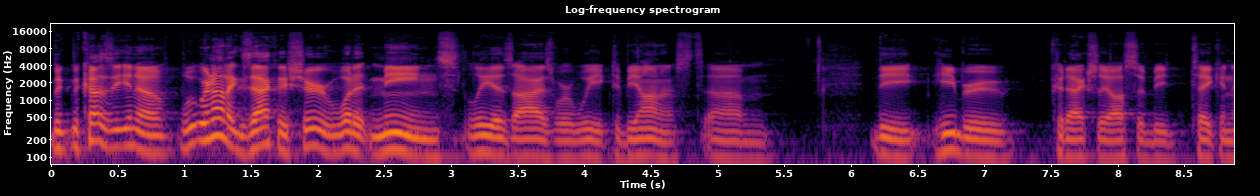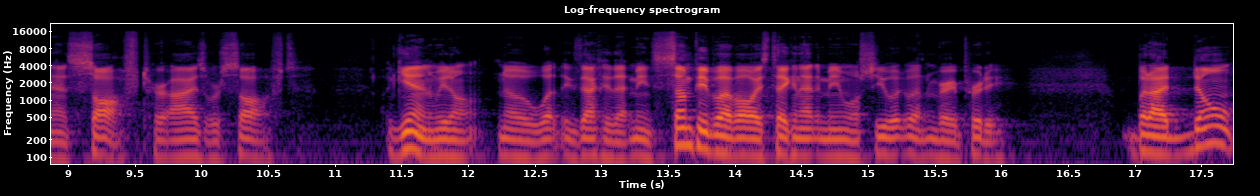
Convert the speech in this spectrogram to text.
Because, you know, we're not exactly sure what it means Leah's eyes were weak, to be honest. Um, the Hebrew could actually also be taken as soft. Her eyes were soft. Again, we don't know what exactly that means. Some people have always taken that to mean, well, she wasn't very pretty. But I don't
